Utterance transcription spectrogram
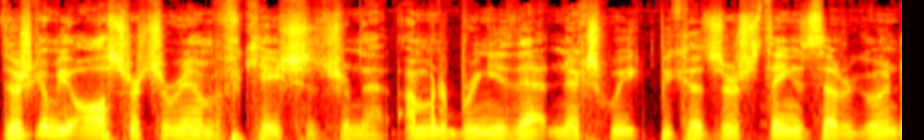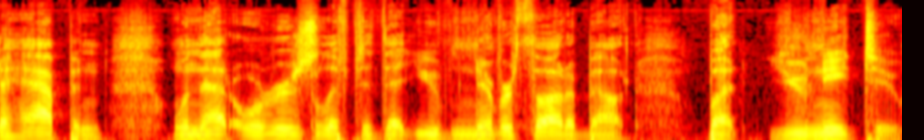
There's going to be all sorts of ramifications from that. I'm going to bring you that next week because there's things that are going to happen when that order is lifted that you've never thought about, but you need to.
